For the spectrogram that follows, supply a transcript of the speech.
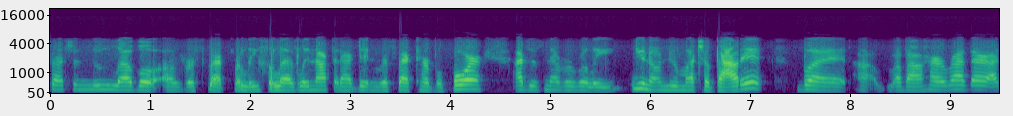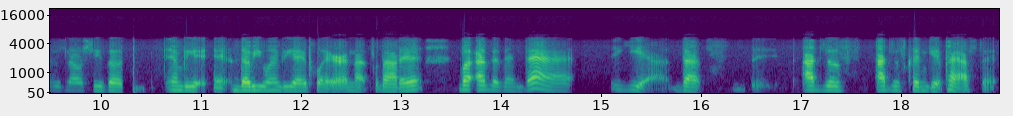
such a new level of respect for Lisa Leslie. Not that I didn't respect her before. I just never really, you know, knew much about it. But uh, about her, rather, I just know she's a NBA, WNBA player, and that's about it. But other than that, yeah, that's I just I just couldn't get past it.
